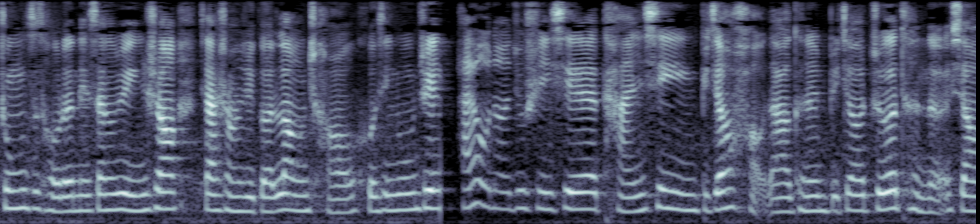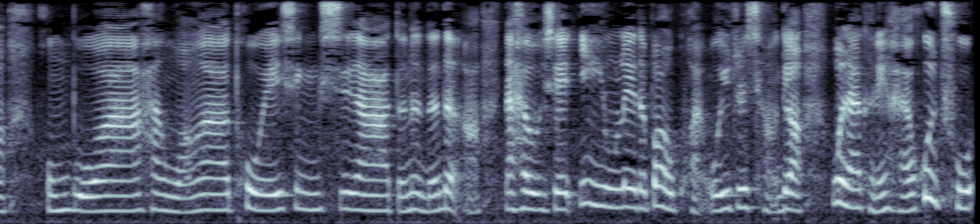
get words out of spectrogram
中字头的那三个运营商，加上这个浪潮、核心中军，还有呢，就是一些弹性比较好的，可能比较折腾的，像宏博啊、汉王啊、拓维信息啊等等等等啊。那还有一些应用类的爆款，我一直强调，未来肯定还会出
